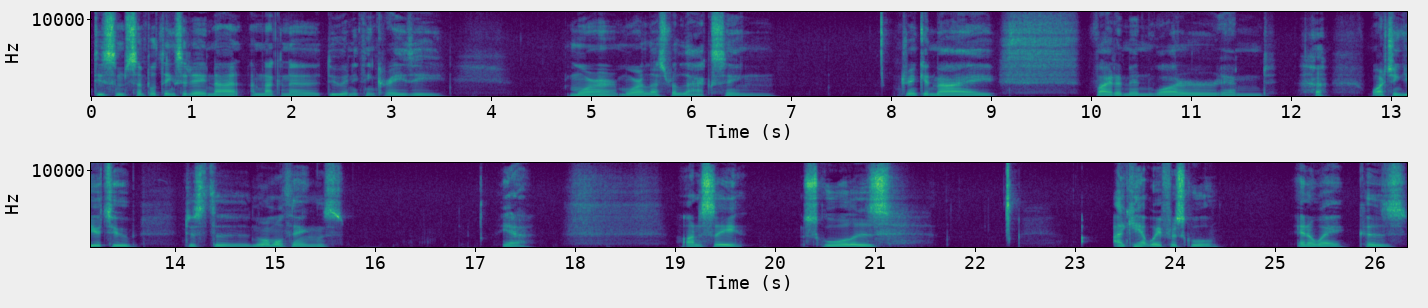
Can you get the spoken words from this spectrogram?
do some simple things today. Not I'm not going to do anything crazy more more or less relaxing drinking my vitamin water and watching YouTube just the normal things yeah honestly school is I can't wait for school in a way cuz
